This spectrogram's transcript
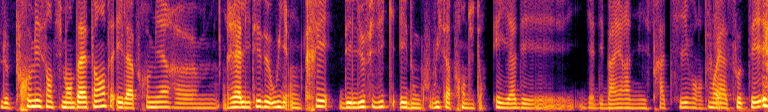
le premier sentiment d'atteinte et la première euh, réalité de oui, on crée des lieux physiques et donc oui, ça prend du temps. Et il y, a des- y a des barrières administratives, ou en tout Ouais. cas à sauter.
